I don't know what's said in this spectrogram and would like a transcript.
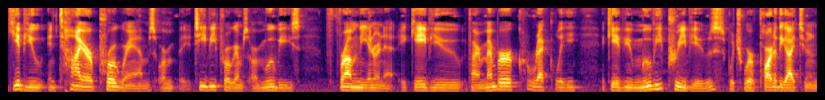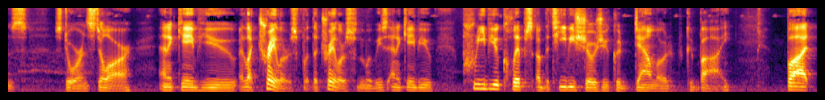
give you entire programs or TV programs or movies from the internet. It gave you, if I remember correctly, it gave you movie previews, which were part of the iTunes store and still are, and it gave you like trailers, for the trailers for the movies, and it gave you preview clips of the TV shows you could download, could buy. But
